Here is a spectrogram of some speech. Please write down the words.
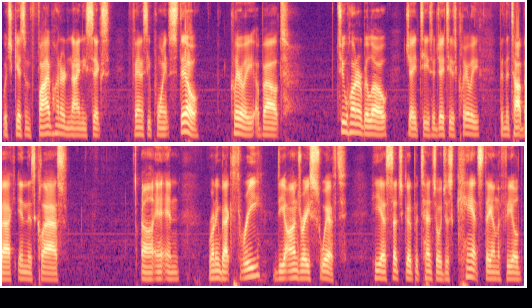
which gives him 596 fantasy points. Still, clearly about 200 below JT. So JT has clearly been the top back in this class. Uh, and, and, running back three, D'Andre Swift. He has such good potential, just can't stay on the field.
